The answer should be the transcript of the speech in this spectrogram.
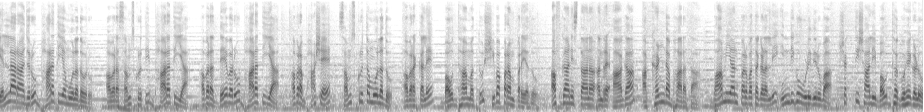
ಎಲ್ಲಾ ರಾಜರು ಭಾರತೀಯ ಮೂಲದವರು. ಅವರ ಸಂಸ್ಕೃತಿ ಭಾರತೀಯ, ಅವರ ದೇವರು ಭಾರತೀಯ, ಅವರ ಭಾಷೆ ಸಂಸ್ಕೃತ ಮೂಲದು, ಅವರ ಕಲೆ ಬೌದ್ಧ ಮತ್ತು ಶಿವ ಪರಂಪರೆಯದು. ಅಫ್ಘಾನಿಸ್ತಾನ ಅಂದ್ರೆ ಆಗ ಅಖಂಡ ಭಾರತ. ಬಾಮಿಯಾನ್ ಪರ್ವತಗಳಲ್ಲಿ ಇಂದಿಗೂ ಉಳಿದಿರುವ ಶಕ್ತಿಶಾಲಿ ಬೌದ್ಧ ಗುಹೆಗಳು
